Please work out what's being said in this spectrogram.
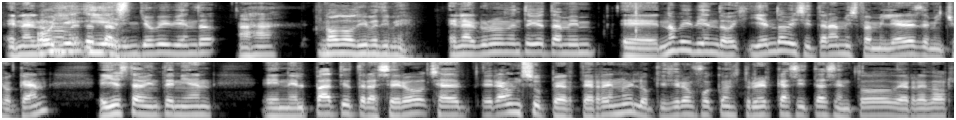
En algún Oye, momento y también es- yo viviendo, ajá. No, no, dime, dime. En algún momento yo también, eh, no viviendo, yendo a visitar a mis familiares de Michoacán, ellos también tenían en el patio trasero, o sea, era un super terreno y lo que hicieron fue construir casitas en todo derredor.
